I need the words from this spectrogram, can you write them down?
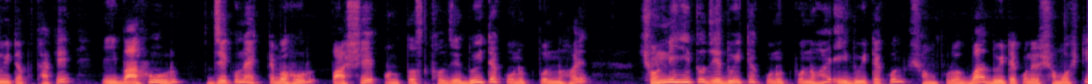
দুইটা থাকে, এই বাহুর যে কোনো একটা বাহুর পাশে অন্তস্থ যে দুইটা কোণ উৎপন্ন হয়, সন্নিহিত যে দুইটা কোণ উৎপন্ন হয়, এই দুইটা কোণ সম্পূরক বা দুইটা কোণের সমষ্টি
